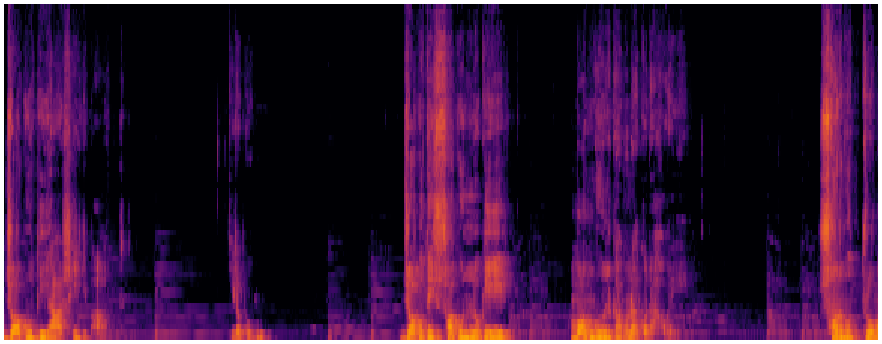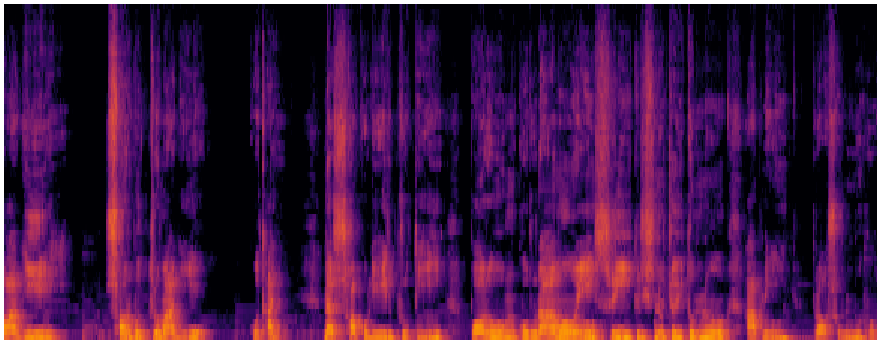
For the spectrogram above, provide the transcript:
জগতে আশীর্বাদ। কীরকম? জগতের সকল লোকের মঙ্গল কামনা করা হয়। সর্বত্র মাগিয়ে সর্বত্র মাগিয়ে কোথায়? না সকলের প্রতি পরম করুণাময় শ্রীকৃষ্ণ চৈতন্য আপনি প্রসন্ন হন।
